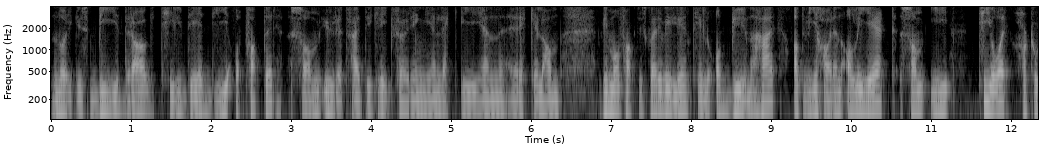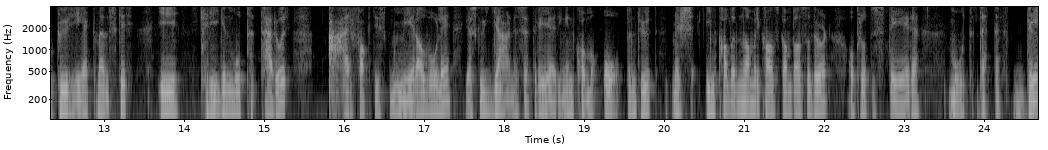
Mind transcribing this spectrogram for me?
Norges bidrag til det de oppfatter som urettferdig krigføring i en, i en, rekke land. Vi må faktisk være villige til å begynne her. At vi har en alliert som i ti år har torturert mennesker i krigen mot terror, er faktisk mer alvorlig. Jeg skulle gjerne sett regjeringen komme åpent ut innkalle den amerikanske ambassadøren og protestere mot dette. Det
